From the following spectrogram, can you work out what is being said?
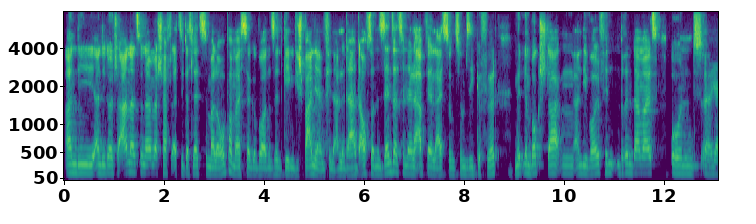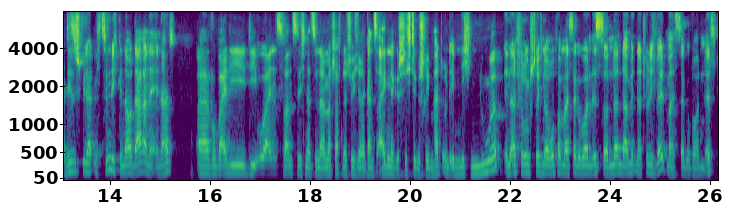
an die, an die deutsche A-Nationalmannschaft, als sie das letzte Mal Europameister geworden sind gegen die Spanier im Finale. Da hat auch so eine sensationelle Abwehrleistung zum Sieg geführt, mit einem bockstarken Andy Wolf hinten drin damals. Und äh, ja, dieses Spiel hat mich ziemlich genau daran erinnert. Äh, wobei die, die U21-Nationalmannschaft natürlich ihre ganz eigene Geschichte geschrieben hat und eben nicht nur in Anführungsstrichen Europameister geworden ist, sondern damit natürlich Weltmeister geworden ist.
